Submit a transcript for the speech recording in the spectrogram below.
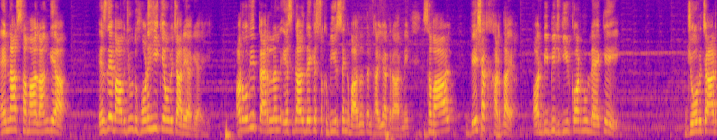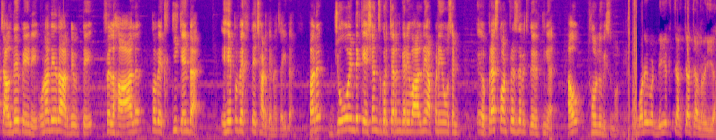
ਇੰਨਾ ਸਮਾਂ ਲੰਘ ਗਿਆ ਇਸ ਦੇ ਬਾਵਜੂਦ ਹੁਣ ਹੀ ਕਿਉਂ ਵਿਚਾਰਿਆ ਗਿਆ ਇਹ? ਔਰ ਉਹ ਵੀ ਪੈਰਲਲ ਇਸ ਗੱਲ ਦੇ ਕਿ ਸੁਖਬੀਰ ਸਿੰਘ ਬਾਦਲ ਤਨਖਾਹੀਆ ਕਰਾਰ ਨੇ। ਸਵਾਲ ਬੇਸ਼ੱਕ ਖੜਦਾ ਆ। ਔਰ ਬੀਬੀ ਜਗੀਰ ਕੌਰ ਨੂੰ ਲੈ ਕੇ ਜੋ ਵਿਚਾਰ ਚੱਲਦੇ ਪਏ ਨੇ ਉਹਨਾਂ ਦੇ ਆਧਾਰ ਦੇ ਉੱਤੇ ਫਿਲਹਾਲ ਭਵਿੱਖ ਕੀ ਕਹਿੰਦਾ ਹੈ, ਇਹ ਭਵਿੱਖ ਤੇ ਛੱਡ ਦੇਣਾ ਚਾਹੀਦਾ ਪਰ ਜੋ ਇੰਡੀਕੇਸ਼ਨਸ ਗੁਰਚਰਨ ਗਰੇਵਾਲ ਨੇ ਆਪਣੇ ਉਸ ਪ੍ਰੈਸ ਕਾਨਫਰੰਸ ਦੇ ਵਿੱਚ ਦੇ ਦਿੱਤੀਆਂ ਆਓ ਤੁਹਾਨੂੰ ਵੀ ਸੁਣਾਉਂਦੇ ਹਾਂ। ਬੜੀ ਵੱਡੀ ਇੱਕ ਚਰਚਾ ਚੱਲ ਰਹੀ ਆ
